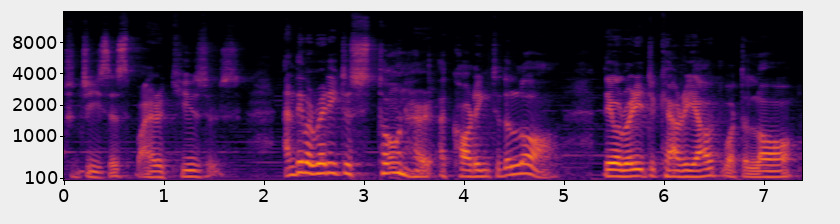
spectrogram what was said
to Jesus by her accusers, and they were ready to stone her according to the law. They were ready to carry out what the law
